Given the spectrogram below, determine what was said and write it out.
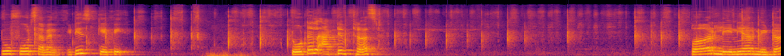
247 it is kp total active thrust per linear meter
